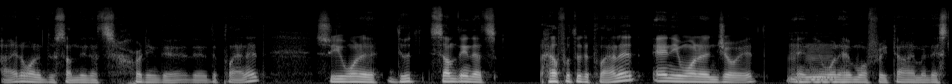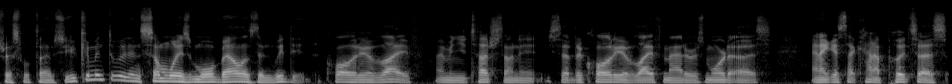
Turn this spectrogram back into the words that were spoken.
I don't want to do something that's hurting the, the, the planet. So you want to do something that's helpful to the planet and you want to enjoy it and you Mhm. want to have more free time and less stressful time. So you came into it in some ways more balanced than we did. quality of life. I mean, you touched on it. You said the quality of life matters more to us. And I guess that kind of puts us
